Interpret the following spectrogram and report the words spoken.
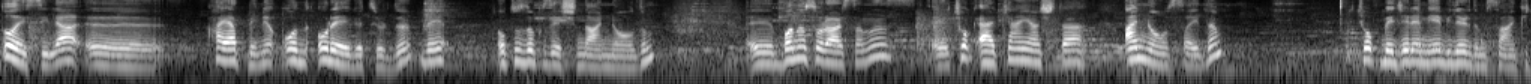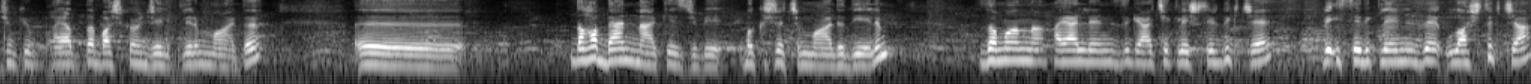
Dolayısıyla e, hayat beni oraya götürdü ve 39 yaşında anne oldum. E, bana sorarsanız e, çok erken yaşta anne olsaydım çok beceremeyebilirdim sanki. Çünkü hayatta başka önceliklerim vardı. Ee, daha ben merkezci bir bakış açım vardı diyelim. Zamanla hayallerinizi gerçekleştirdikçe ve istediklerinize ulaştıkça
